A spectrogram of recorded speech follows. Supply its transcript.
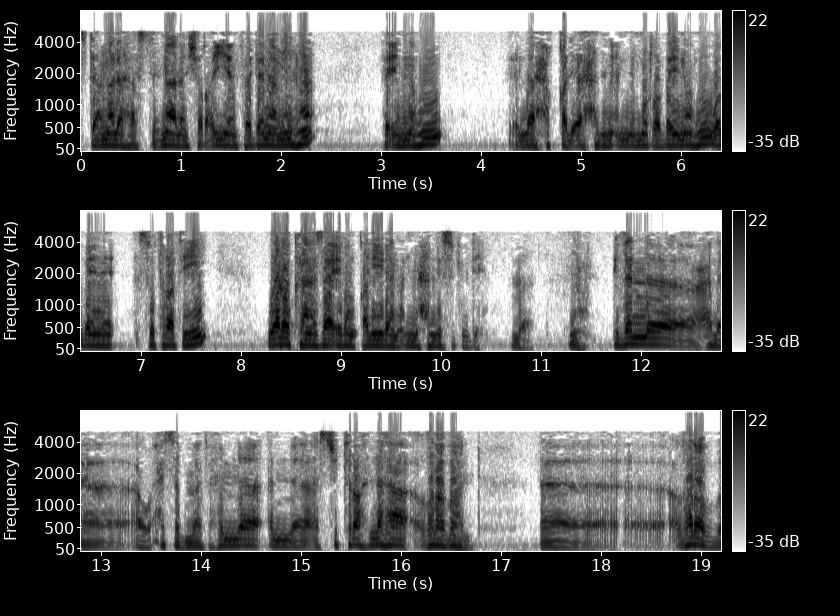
استعملها استعمالا شرعيا فدنا منها فإنه لا حق لأحد أن يمر بينه وبين سترته ولو كان زائدا قليلا عن محل سجوده. نعم. نعم. إذا على أو حسب ما فهمنا أن السترة لها غرضان. آه، غرض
